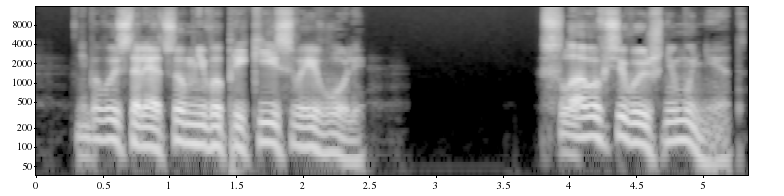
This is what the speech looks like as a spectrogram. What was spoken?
— «ибо вы стали отцом не вопреки своей воле». «Слава Всевышнему нет.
